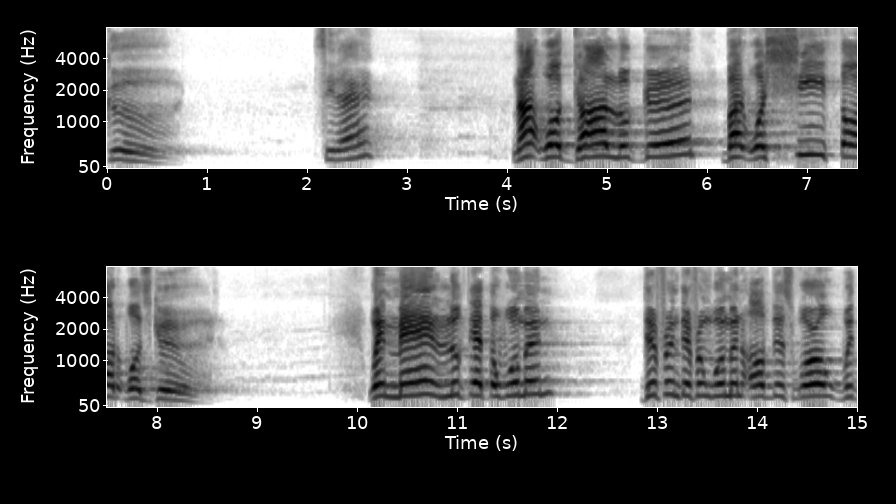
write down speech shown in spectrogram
good. See that? Not what God looked good, but what she thought was good. When man looked at the woman, different, different women of this world with,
